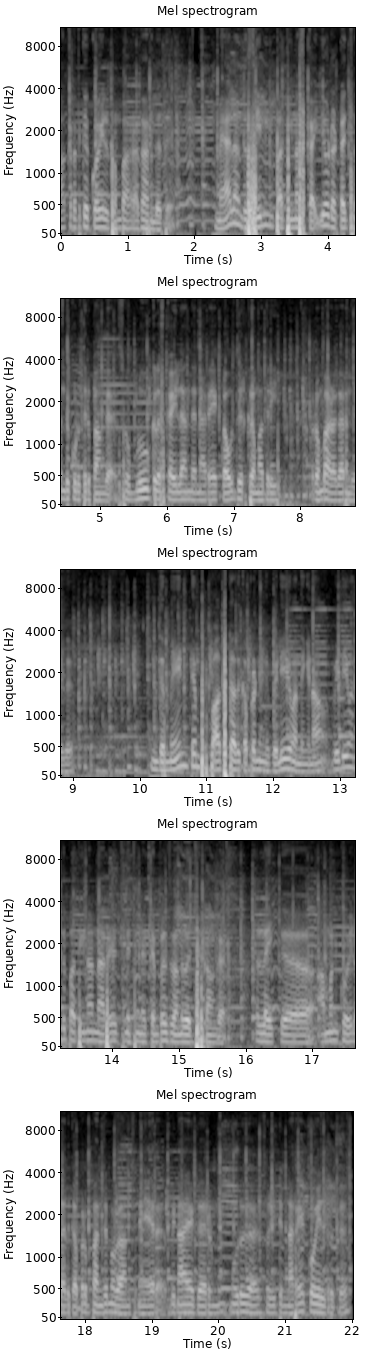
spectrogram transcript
பார்க்குறதுக்கே கோயில் ரொம்ப அழகாக இருந்தது. மேலே அந்த சீலிங் பார்த்தீங்கன்னா ஸ்கையோட டச் வந்து கொடுத்துருப்பாங்க. ஸோ ப்ளூ கலர் ஸ்கையில் அந்த நிறைய க்ளவுட்ஸ் இருக்கிற மாதிரி ரொம்ப அழகாக இருந்தது. இந்த மெயின் டெம்பிள் பார்த்துட்டு அதுக்கப்புறம் நீங்கள் வெளியே வந்தீங்கன்னா வெளியே வந்து பார்த்தீங்கன்னா நிறைய சின்ன சின்ன டெம்பிள்ஸ் வந்து வச்சுருக்காங்க. லைக் அம்மன் கோயில் அதுக்கப்புறம் பஞ்சமுக ஆஞ்சநேயர் விநாயகர் முருகர் சொல்லிட்டு நிறைய கோயில் இருக்குது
